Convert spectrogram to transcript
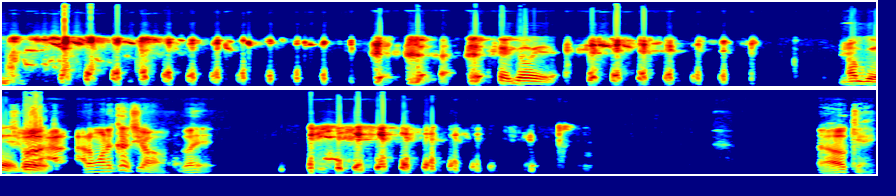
Go ahead. I'm good. Sure, ahead. I, I don't want to cut you off. Go ahead. Okay.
